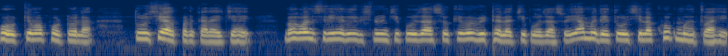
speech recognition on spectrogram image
फो किंवा फोटोला तुळशी अर्पण करायची आहे. भगवान श्रीहरी विष्णूंची पूजा असो किंवा विठ्ठलाची पूजा असो यामध्ये तुळशीला खूप महत्त्व आहे.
